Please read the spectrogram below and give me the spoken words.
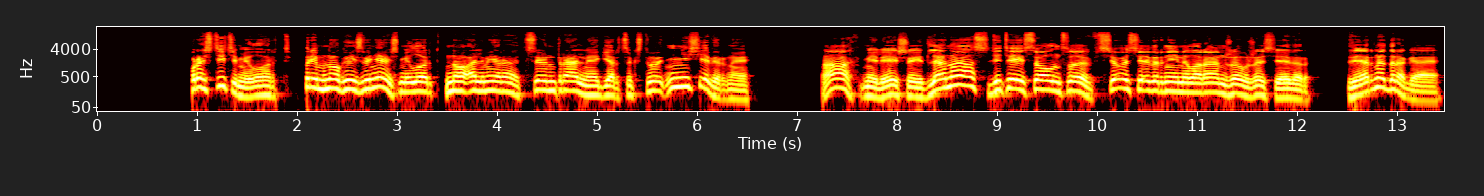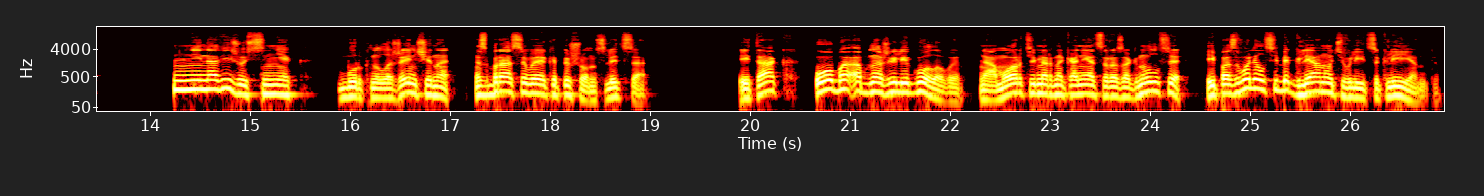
«Простите, милорд. Премного извиняюсь, милорд, но Альмера — центральное герцогство, не северное. «Ах, милейший, для нас, детей солнца, все севернее Мелоранжа уже север. Верно, дорогая?» «Ненавижу снег», — буркнула женщина, сбрасывая капюшон с лица. Итак, оба обнажили головы, а Мортимер, наконец, разогнулся и позволил себе глянуть в лица клиентов.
